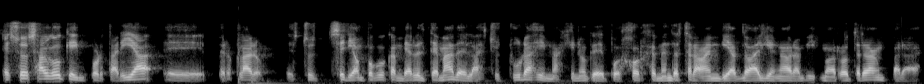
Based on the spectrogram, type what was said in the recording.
Eso es algo que importaría, eh, pero claro, esto sería un poco cambiar el tema de las estructuras. Imagino que pues, Jorge Méndez estará enviando a alguien ahora mismo a Rotterdam para,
